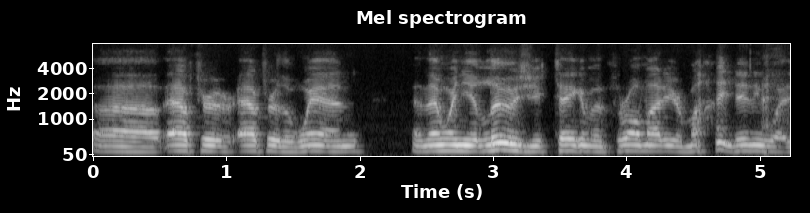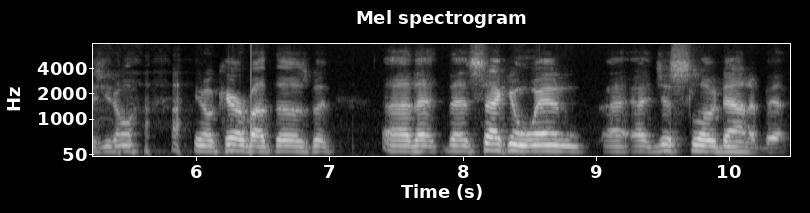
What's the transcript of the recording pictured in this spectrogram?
uh, after after the win, and then when you lose, you take them and throw them out of your mind. Anyways, you don't you don't care about those, but uh, that that second win, I, I just slowed down a bit.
